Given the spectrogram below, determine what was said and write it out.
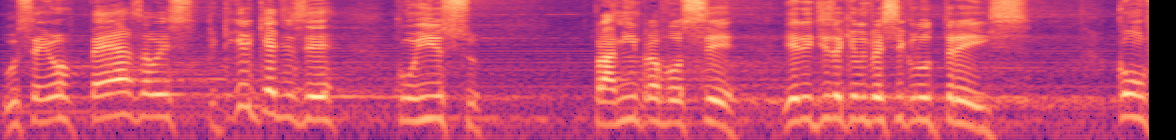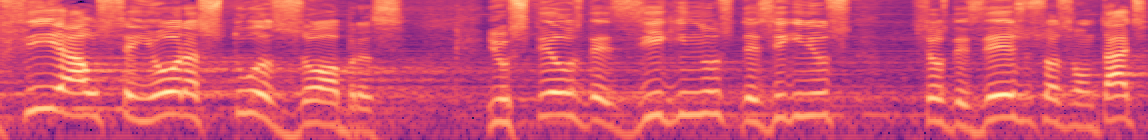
O Senhor pesa o Espírito. O que ele quer dizer com isso para mim e para você? E ele diz aqui no versículo 3: Confia ao Senhor as tuas obras, e os teus desígnios, desígnios, seus desejos, suas vontades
